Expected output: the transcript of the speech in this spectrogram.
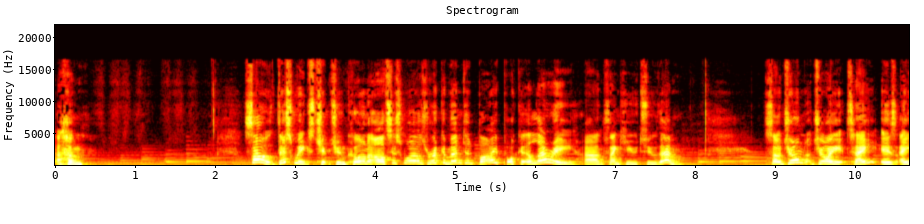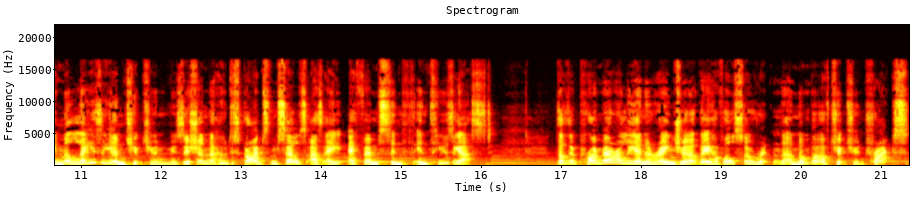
Um, so, this week's Chiptune Corner artist was recommended by Pocket Larry, and thank you to them. So, John Joy Tay is a Malaysian chiptune musician who describes themselves as a FM synth enthusiast. Though they're primarily an arranger, they have also written a number of chiptune tracks,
